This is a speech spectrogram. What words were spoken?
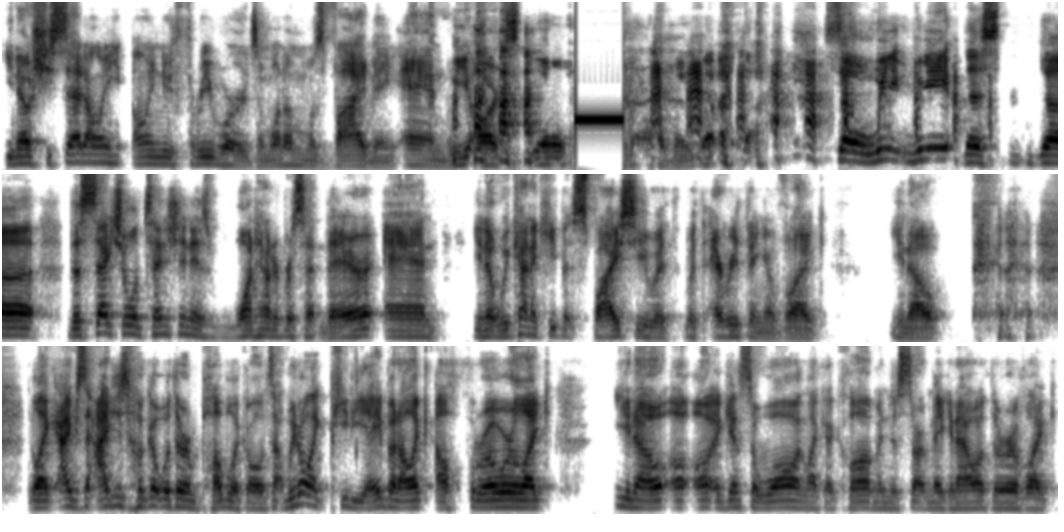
you know she said only only knew three words and one of them was vibing and we are still. so we we this the the sexual tension is 100% there. And you know we kind of keep it spicy with with everything of like you know like I, I just hook up with her in public all the time. We don't like pda but i like i'll throw her like you know uh, against a wall in like a club and just start making out with her of like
